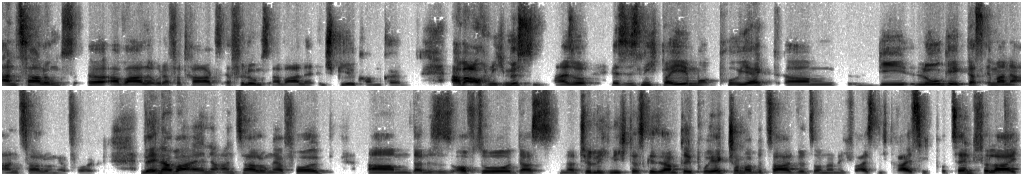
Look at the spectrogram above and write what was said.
Anzahlungsavale oder Vertragserfüllungsavale ins Spiel kommen können. Aber auch nicht müssen. Also es ist nicht bei jedem Projekt ähm, die Logik, dass immer eine Anzahlung erfolgt. Wenn aber eine Anzahlung erfolgt, ähm, dann ist es oft so, dass natürlich nicht das gesamte Projekt schon mal bezahlt wird, sondern ich weiß nicht, 30 Prozent vielleicht.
